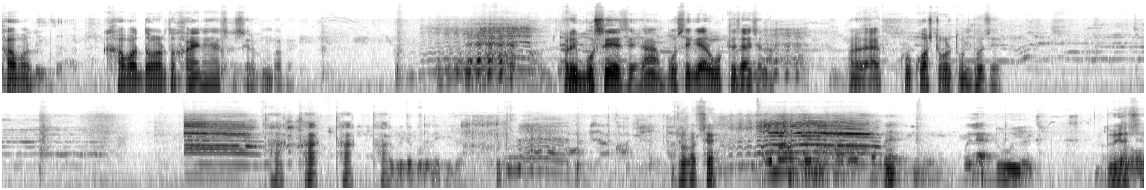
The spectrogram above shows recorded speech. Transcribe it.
খাবার খাবার দাবার তো খাই নাই আজকে সেরকমভাবে। আর এই বসে আছে হ্যাঁ বসে গিয়ে আর উঠতে চাইছে না। মানে খুব কষ্ট করে তুলতে হচ্ছে। থাক থাক থাক থাক। জ্বর আছে? দুই আছে।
